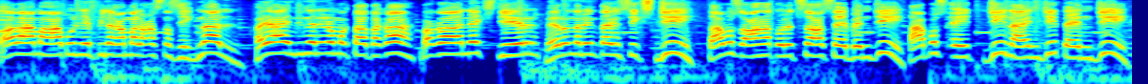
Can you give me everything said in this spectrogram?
Para mahabol niya yung pinakamalakas na signal. Kaya hindi na rin ako magtataka. Baka next year, meron na rin tayong 6G. Tapos aangat ulit sa 7G. Tapos 8G, 9G, 10G.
